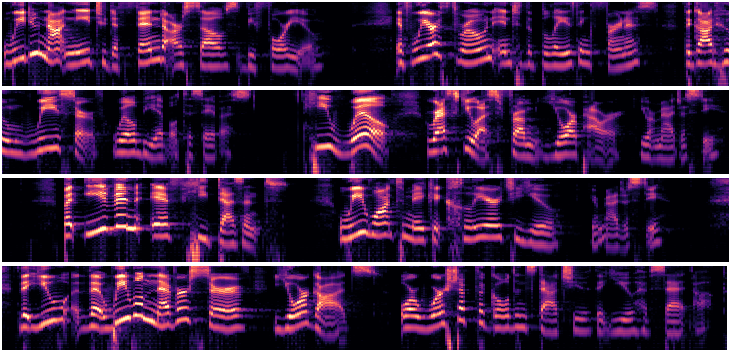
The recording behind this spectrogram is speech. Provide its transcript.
We do not need to defend ourselves before you. If we are thrown into the blazing furnace, the God whom we serve will be able to save us. He will rescue us from your power, your majesty. But even if he doesn't, we want to make it clear to you, your majesty, that you that we will never serve your gods or worship the golden statue that you have set up.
